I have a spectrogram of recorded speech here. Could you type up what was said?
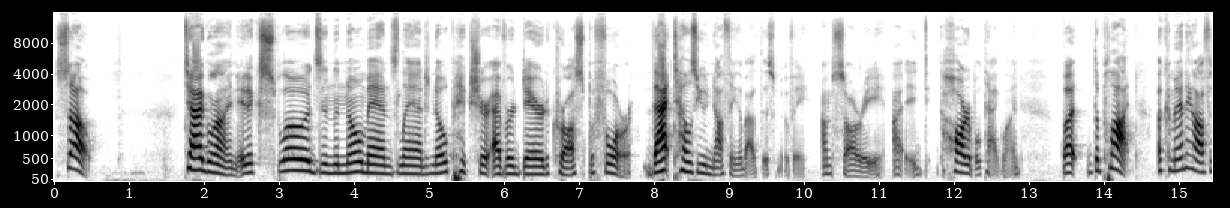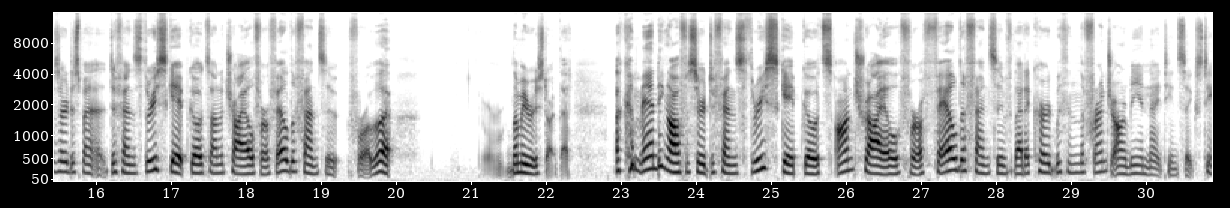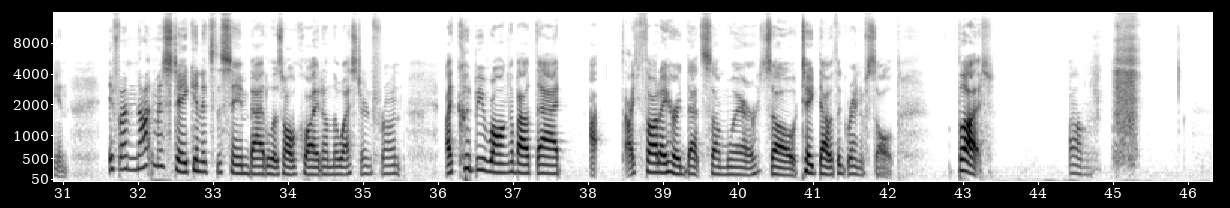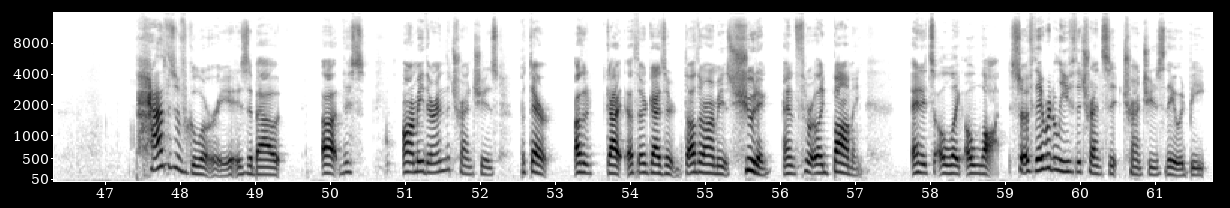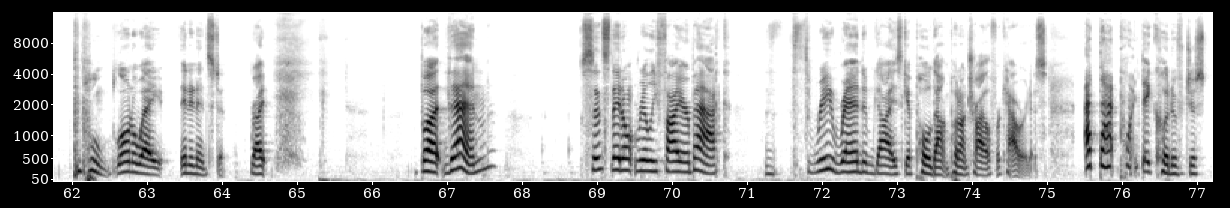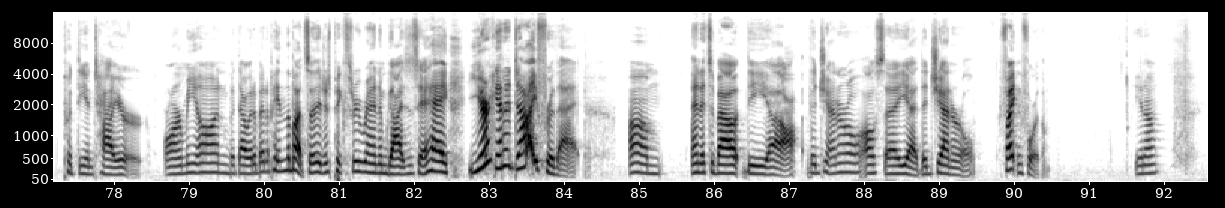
So, tagline It explodes in the no man's land no picture ever dared cross before. That tells you nothing about this movie. I'm sorry. I, horrible tagline. But the plot. A commanding officer disp- defends three scapegoats on a trial for a failed offensive for a. Let me restart that. A commanding officer defends three scapegoats on trial for a failed offensive that occurred within the French army in 1916. If I'm not mistaken, it's the same battle as All Quiet on the Western Front. I could be wrong about that. I, I thought I heard that somewhere, so take that with a grain of salt. But um, Paths of Glory is about uh, this army. They're in the trenches, but they're other guy, other guys are the other army is shooting and throw like bombing, and it's a, like a lot. So if they were to leave the trench- trenches, they would be boom, blown away in an instant, right? But then, since they don't really fire back, three random guys get pulled out and put on trial for cowardice. At that point, they could have just put the entire army on, but that would have been a pain in the butt. So they just pick three random guys and say, "Hey, you're gonna die for that." Um, and it's about the uh, the general. I'll say, yeah, the general fighting for them. You know,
